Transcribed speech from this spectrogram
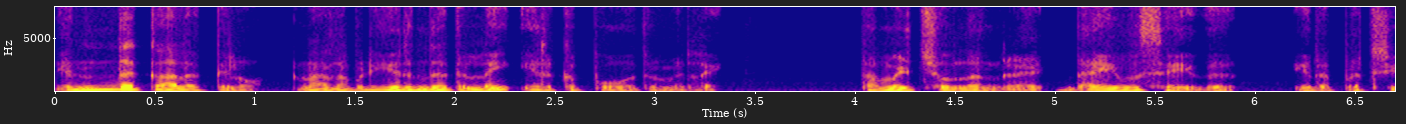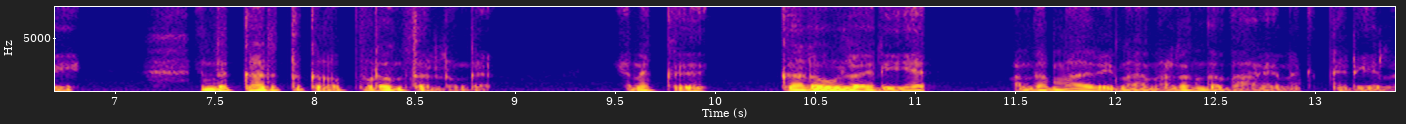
எந்த காலத்திலும் நான் அப்படி இருந்ததில்லை இருக்க போவதும் இல்லை. தமிழ் சொல்லுங்க தயவு செய்து இதை பற்றி இந்த கருத்துக்களை புறந்தள்ளுங்க எனக்கு கடவுள் அறிய அந்த மாதிரி நான் நடந்ததாக எனக்கு தெரியல.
